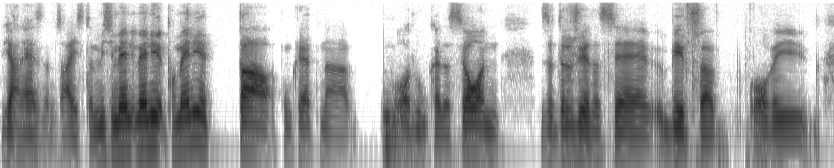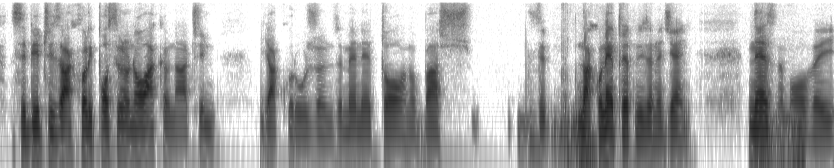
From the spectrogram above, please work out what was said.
ja ne znam, zaista. Mislim, meni, meni, po meni je ta konkretna odluka da se on zadrži, da se Birča ovaj, se Biči zahvali, posebno na ovakav način, jako ružan, za mene je to ono baš nakon neprijatno iznenađenje. Ne znam, ovaj,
